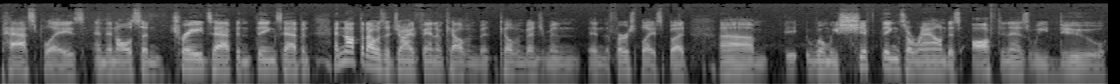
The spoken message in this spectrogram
pass plays, and then all of a sudden trades happen, things happen. And not that I was a giant fan of Calvin ben- Kelvin Benjamin in the first place, but um, it, when we shift things around as often as we do,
